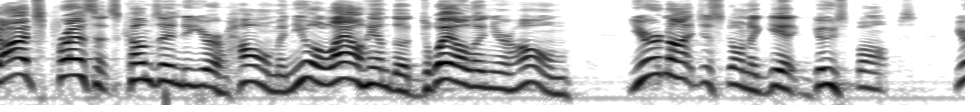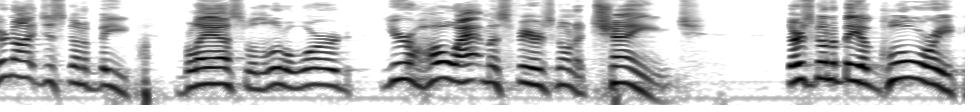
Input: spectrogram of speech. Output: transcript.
God's presence comes into your home and you allow Him to dwell in your home, you're not just going to get goosebumps. You're not just going to be blessed with a little word. Your whole atmosphere is going to change. There's going to be a glory.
